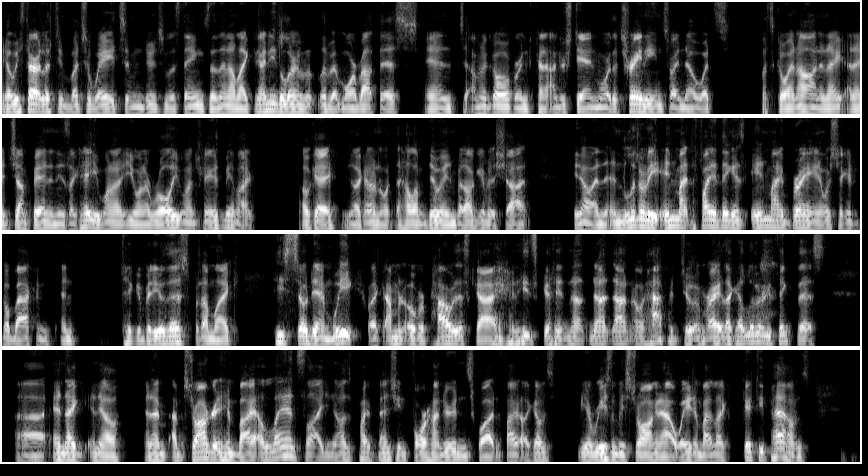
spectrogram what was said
you know, we started lifting a bunch of weights and doing some of the things. And then I'm like, I need to learn a little bit more about this. And I'm going to go over and kind of understand more of the training. So I know what's, what's going on. And I, and I jump in and he's like, Hey, you want to, you want to roll? You want to train with me? I'm like, okay. You know, like, I don't know what the hell I'm doing, but I'll give it a shot. you know, and, and literally in my, the funny thing is in my brain, I wish I could go back and, and take a video of this, but I'm like, he's so damn weak. Like I'm to overpower this guy and he's to not, not, not know what happened to him. Right. Like I literally think this. Uh, and I, you know, and I'm, I'm stronger than him by a landslide. You know, I was probably benching 400 and squatting five. Like I was, you know, reasonably strong and outweighed him by like 50 pounds.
